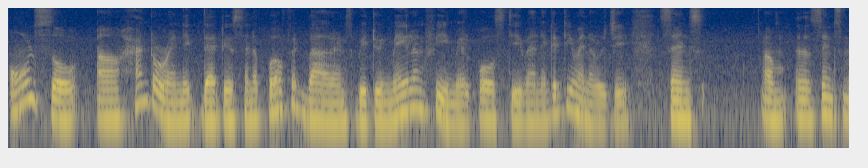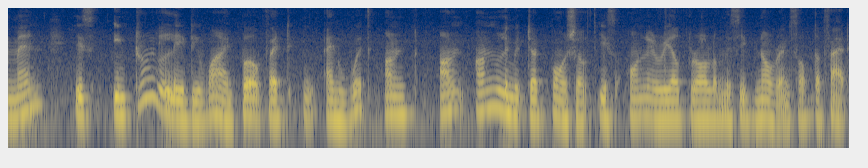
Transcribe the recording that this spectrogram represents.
also a handorenic that is in a perfect balance between male and female, positive and negative energy, since um, uh, since man is internally divine, perfect, and with un- un- unlimited potential, his only real problem is ignorance of the fact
